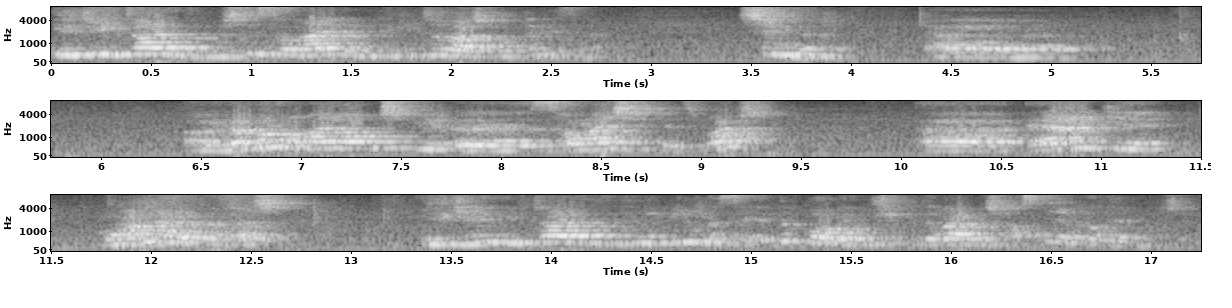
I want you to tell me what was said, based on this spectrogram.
İlki iptal edilmişti. Sanayi devrinde ikinci başvuruda bizde. Şimdi, e, e, rapor onaylanmış bir e, sanayi şirketi var. E, eğer ki muhabir arkadaş ilkinin iptal edildiğini bilmeseydi bu haberi bu şekilde verme şansını yakalayamayacaktı.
